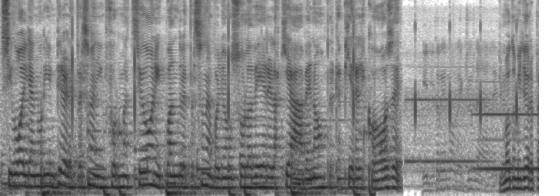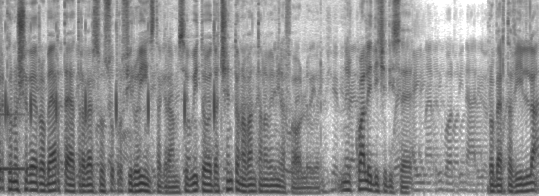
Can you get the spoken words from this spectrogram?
si vogliano riempire le persone di informazioni quando le persone vogliono solo avere la chiave, no? Per capire le cose. Il modo migliore per conoscere Roberta è attraverso il suo profilo Instagram, seguito da 199.000 follower, nel quale dice di sé Roberta Villa,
